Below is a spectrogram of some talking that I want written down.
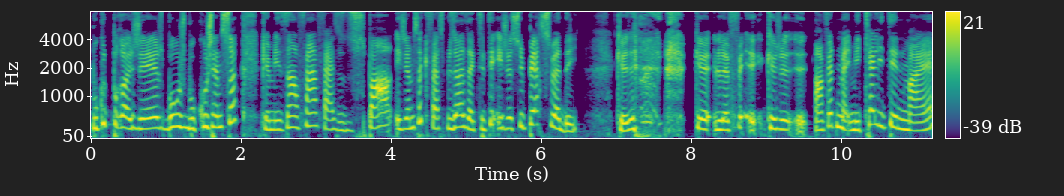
beaucoup de projets, je bouge beaucoup. J'aime ça que mes enfants fassent du sport et j'aime ça qu'ils fassent plusieurs activités. Et je suis persuadée que que le fait que je, en fait, ma- mes qualités de mère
